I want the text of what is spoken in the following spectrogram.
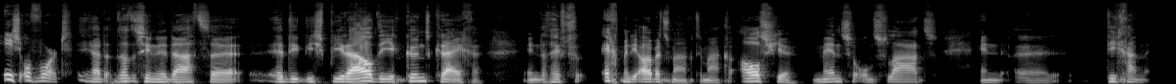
is of wordt. Ja, dat, is inderdaad eh, die, die spiraal die je kunt krijgen. En dat heeft echt met die arbeidsmarkt te maken. Als je mensen ontslaat en eh, die gaan,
